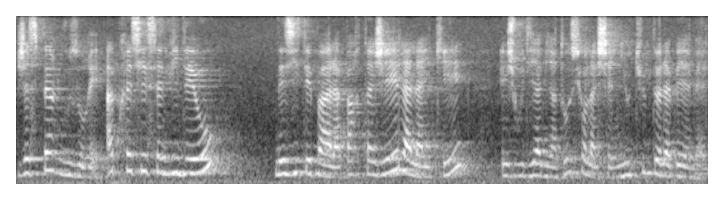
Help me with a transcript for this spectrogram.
J'espère que vous aurez apprécié cette vidéo. N'hésitez pas à la partager, la liker, et je vous dis à bientôt sur la chaîne YouTube de la BML.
